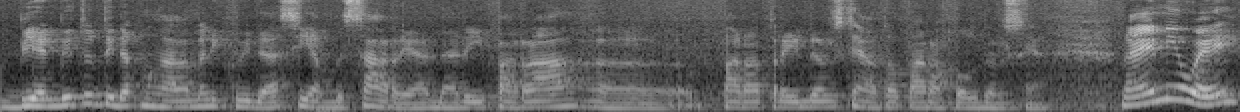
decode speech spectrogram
BNB itu tidak mengalami likuidasi yang besar ya dari para uh, para tradersnya atau para holdersnya. Nah anyway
